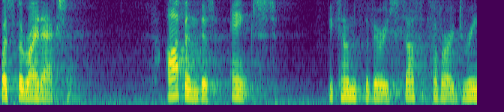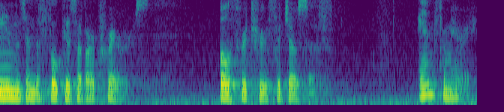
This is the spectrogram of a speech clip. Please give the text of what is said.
What's the right action? Often this angst becomes the very stuff of our dreams and the focus of our prayers. Both were true for Joseph and for Mary.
